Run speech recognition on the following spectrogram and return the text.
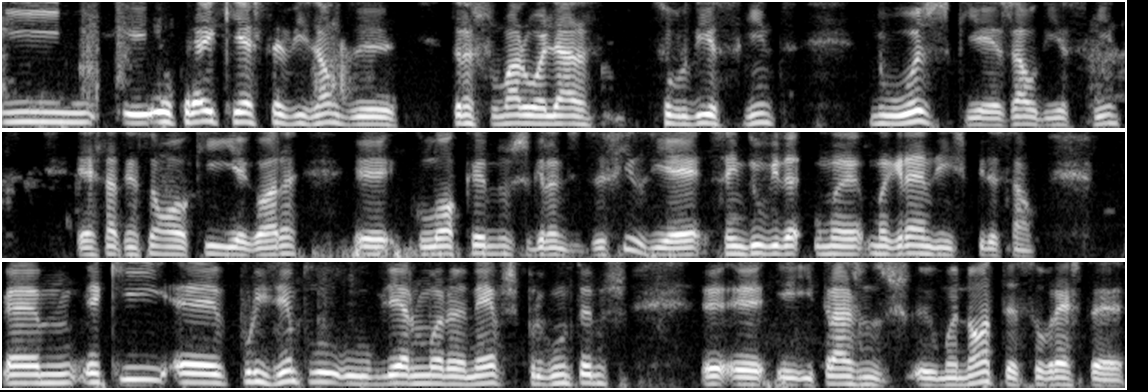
E eu creio que esta visão de transformar o olhar sobre o dia seguinte no hoje, que é já o dia seguinte, esta atenção ao aqui e agora eh, coloca-nos grandes desafios e é, sem dúvida, uma, uma grande inspiração. Um, aqui, uh, por exemplo, o Guilherme Moura Neves pergunta-nos uh, uh, e, e traz-nos uma nota sobre esta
